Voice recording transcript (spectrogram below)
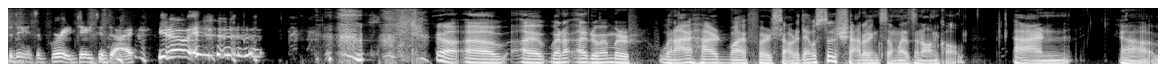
Today is a great day to die. You know. yeah, uh, I when I, I, remember when I had my first outage, I was still shadowing someone as an on call. And uh,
